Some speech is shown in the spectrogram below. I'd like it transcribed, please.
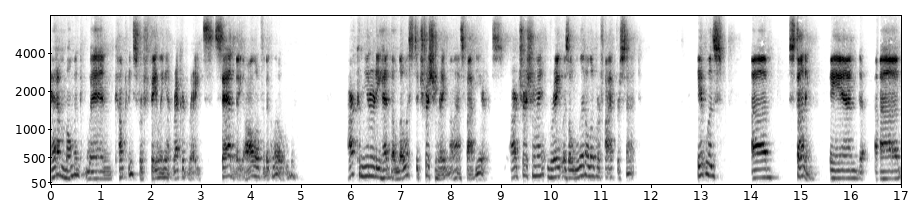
at a moment when companies were failing at record rates, sadly, all over the globe, our community had the lowest attrition rate in the last five years. Our attrition rate was a little over 5%. It was uh, stunning. And, uh,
